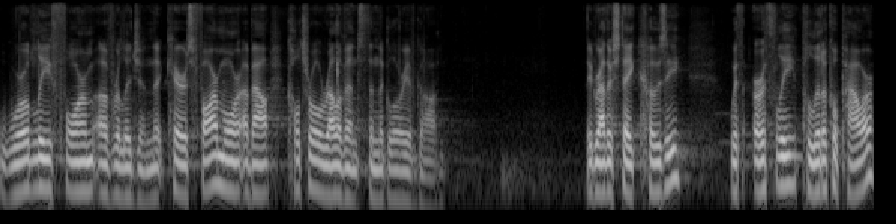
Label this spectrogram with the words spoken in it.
worldly form of religion that cares far more about cultural relevance than the glory of God. They'd rather stay cozy with earthly political power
